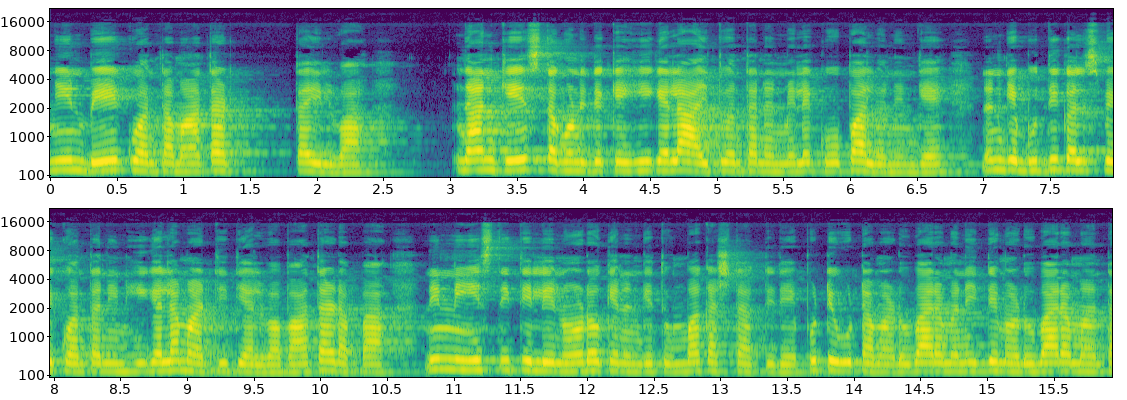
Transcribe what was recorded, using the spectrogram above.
ನೀನು ಬೇಕು ಅಂತ ಮಾತಾಡ್ತಾ ಇಲ್ವಾ? ನಾನು ಕೇಸ್ ತಗೊಂಡಿದ್ದಕ್ಕೆ ಹೀಗೆಲ್ಲ ಆಯಿತು ಅಂತ ನನ್ನ ಮೇಲೆ ಕೋಪ ಅಲ್ವಾ ನಿನಗೆ? ನನಗೆ ಬುದ್ಧಿ ಕಲಿಸ್ಬೇಕು ಅಂತ ನೀನು ಹೀಗೆಲ್ಲ ಮಾಡ್ತಿದ್ಯಲ್ವಾ? ಮಾತಾಡಪ್ಪ. ನಿನ್ನ ಈ ಸ್ಥಿತಿಯಲ್ಲಿ ನೋಡೋಕೆ ನನಗೆ ತುಂಬ ಕಷ್ಟ ಆಗ್ತಿದೆ. ಪುಟ್ಟಿ ಊಟ ಮಾಡು, ಬಾರಮ್ಮ, ನಿದ್ದೆ ಮಾಡು, ಬಾರಮ್ಮ ಅಂತ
